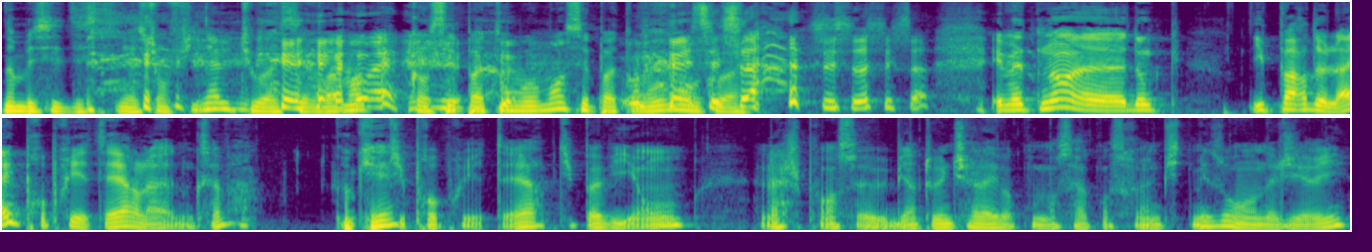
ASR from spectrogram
Non, mais c'est destination finale, tu vois. C'est vraiment. Ouais. Quand c'est pas ton moment, c'est pas ton Ouais, moment, c'est ça, c'est ça, c'est ça. Et maintenant, euh, donc, il part de là, il est propriétaire, là, donc ça va. Petit propriétaire, petit pavillon. Là, je pense, euh, bientôt, Inch'Allah, il va commencer à construire une petite maison en Algérie.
